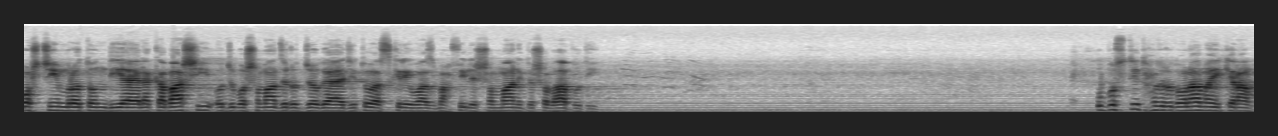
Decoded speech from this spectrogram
পশ্চিম রতন দিয়া এলাকাবাসী ও যুব সমাজের উদ্যোগে আয়োজিত আজকের ওয়াজ মাহফিলের সম্মানিত সভাপতি। উপস্থিত হজরত ওলামাই কেরাম।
